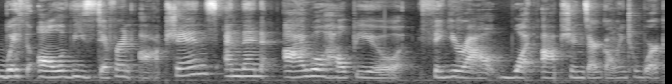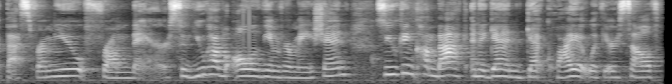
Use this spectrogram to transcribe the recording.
With all of these different options and then I will help you figure out what options are going to work best from you from there. So you have all of the information so you can come back and again get quiet with yourself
